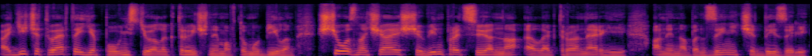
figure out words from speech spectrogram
ID4 є повністю електричним автомобілем, що означає, що він працює на електроенергії, а не на бензині чи дизелі.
